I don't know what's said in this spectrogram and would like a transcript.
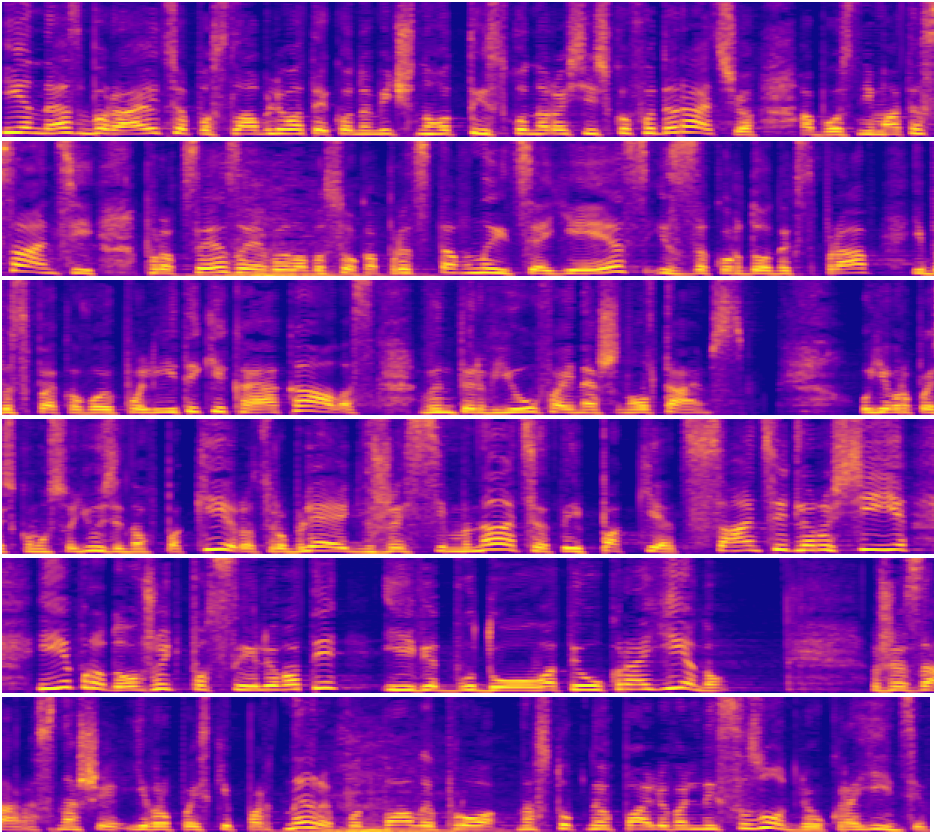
і не збираються послаблювати економічного тиску на Російську Федерацію або знімати санкцій. Про це заявила висока представниця єС із закордонних справ і безпекової політики Кая Калас в інтерв'ю Financial Times. У Європейському Союзі навпаки розробляють вже 17-й пакет санкцій для Росії і продовжують посилювати і відбудовувати Україну. Вже зараз наші європейські партнери подбали про наступний опалювальний сезон для українців.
